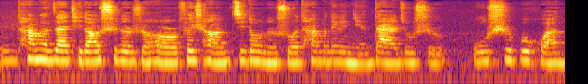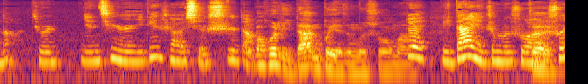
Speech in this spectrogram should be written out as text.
嗯，他们在提到诗的时候非常激动的说，他们那个年代就是无诗不欢呢，就是年轻人一定是要写诗的。包括李诞不也这么说吗？对，李诞也这么说，说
